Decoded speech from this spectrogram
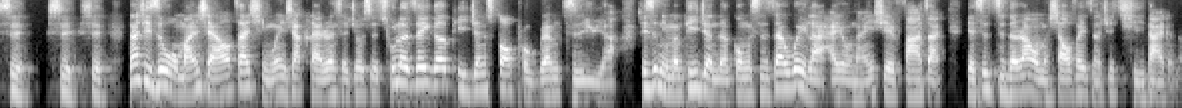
是是是，那其实我蛮想要再请问一下 Clarence，就是除了这个 Pigeon Store Program 之余啊，其实你们 Pigeon 的公司在未来还有哪一些发展，也是值得让我们消费者去期待的呢？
